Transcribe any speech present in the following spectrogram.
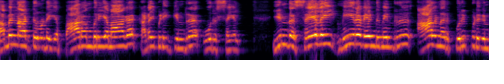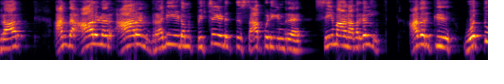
தமிழ்நாட்டினுடைய பாரம்பரியமாக கடைபிடிக்கின்ற ஒரு செயல். இந்த செயலை மீற வேண்டும் என்று ஆளுநர் குறிப்பிடுகின்றார். அந்த ஆளுநர் ஆர் என் ரவியிடம் பிச்சை எடுத்து சாப்பிடுகின்ற சீமான் அவர்கள் அதற்கு ஒத்து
